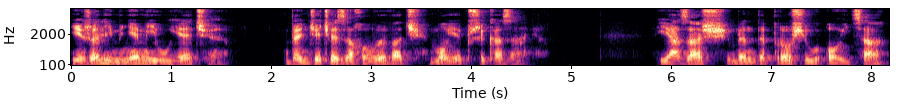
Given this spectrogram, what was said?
Jeżeli mnie miłujecie, będziecie zachowywać moje przykazania. Ja zaś będę prosił Ojca,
